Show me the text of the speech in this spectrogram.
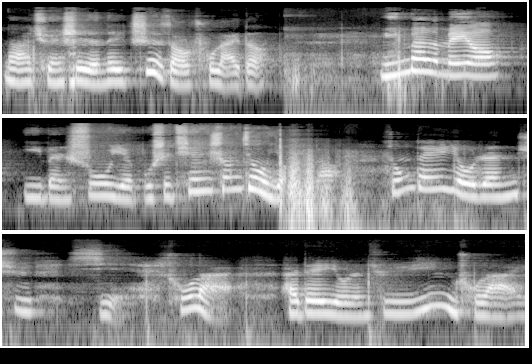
那全是人类制造出来的。明白了没有？一本书也不是天生就有的。总得有人去写出来，还得有人去印出来，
